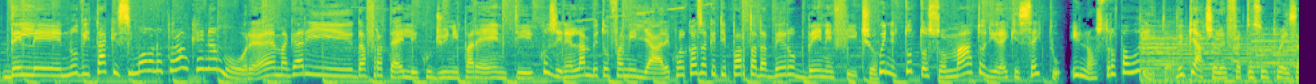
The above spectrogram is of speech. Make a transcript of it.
delle novità che si muovono però anche in amore, eh? magari da fratelli, cugini, parenti, così nell'ambito familiare, qualcosa che ti porta davvero beneficio. Quindi tutto sommato direi che sei tu il nostro favorito. Vi piace l'effetto sorpresa?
